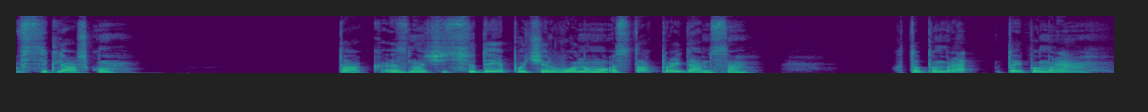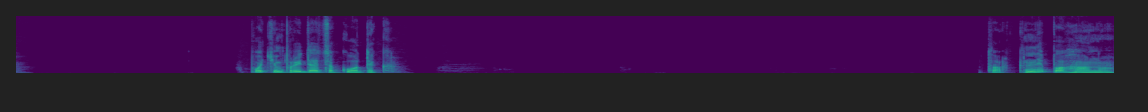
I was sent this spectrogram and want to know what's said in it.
в стекляшку. Так, значить, сюди по червоному ось так пройдемося. Хто помре, той помре. Потім пройдеться котик. Так, непогано.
